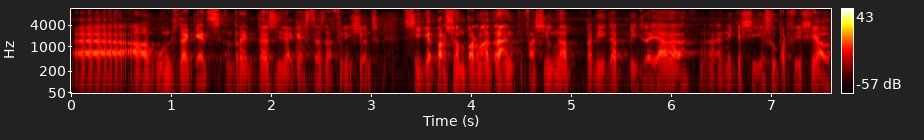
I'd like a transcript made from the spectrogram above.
eh, alguns d'aquests reptes i d'aquestes definicions. Sí que per això em permetran que faci una petita pizzellada, eh, ni que sigui superficial,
